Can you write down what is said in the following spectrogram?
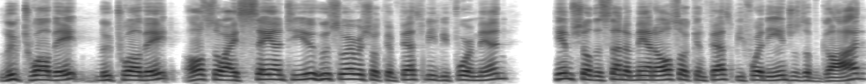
Luke 12, 8, Luke 12, 8. Also I say unto you, whosoever shall confess me before men, him shall the Son of Man also confess before the angels of God.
